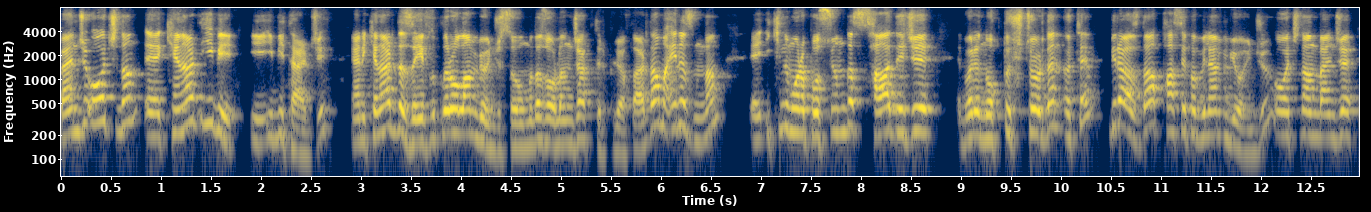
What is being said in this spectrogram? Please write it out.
Bence o açıdan e, Kenar iyi bir iyi, bir tercih. Yani Kenar da zayıflıkları olan bir oyuncu savunmada zorlanacaktır playofflarda ama en azından e, iki numara pozisyonunda sadece böyle nokta şütörden öte biraz daha pas yapabilen bir oyuncu. O açıdan bence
